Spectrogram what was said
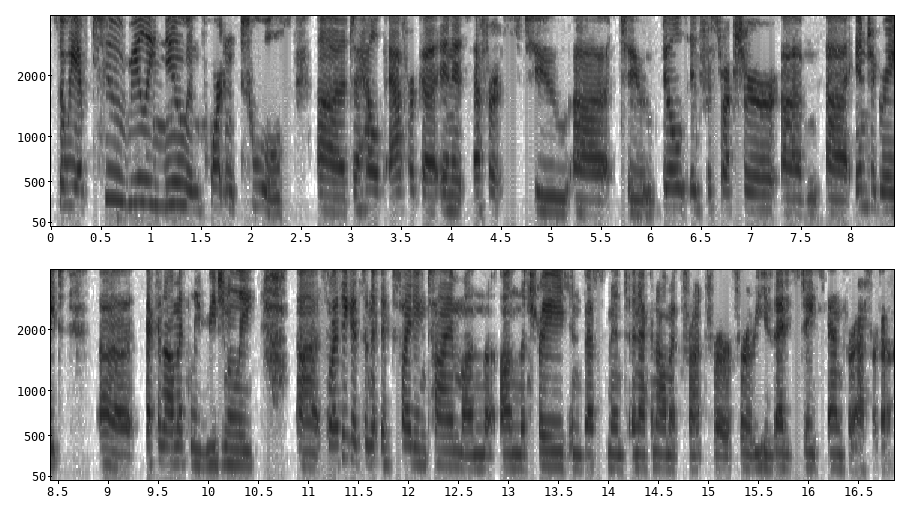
So we have two really new important tools uh, to help Africa in its efforts to, uh, to build infrastructure, um, uh, integrate uh, economically, regionally. Uh, so I think it's an exciting time on the, on the trade, investment, and economic front for, for the United States and for Africa.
